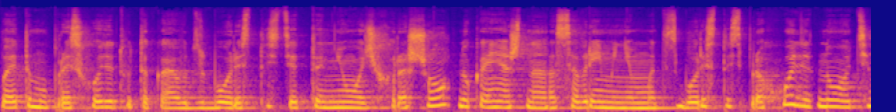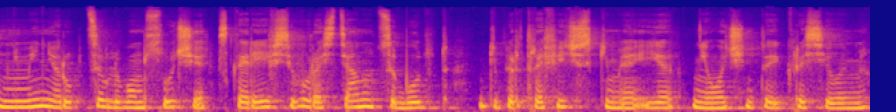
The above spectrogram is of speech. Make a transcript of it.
Поэтому происходит вот такая вот сбористость. Это не очень хорошо, но, конечно, со временем эта сбористость проходит, но, тем не менее, рубцы в любом случае, скорее всего, растянутся, будут гипертрофическими и не очень-то и красивыми.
